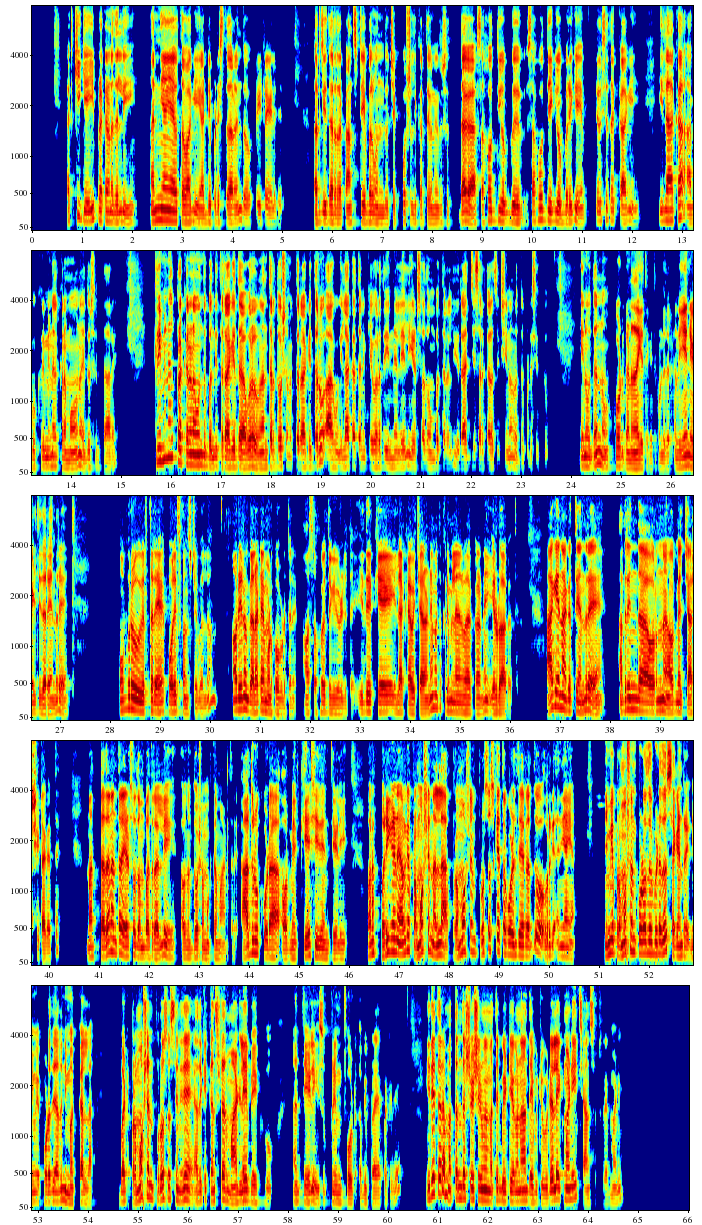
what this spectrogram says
ಹಕ್ಕಿಗೆ ಈ ಪ್ರಕರಣದಲ್ಲಿ ಅನ್ಯಾಯಯುತವಾಗಿ ಅಡ್ಡಿಪಡಿಸಿದ್ದಾರೆಂದು ಪೀಠ ಹೇಳಿದೆ. ಅರ್ಜಿದಾರರ ಕಾನ್ಸ್ಟೇಬಲ್ ಒಂದು ಚೆಕ್ ಚೆಕ್‌ಪೋಸ್ಟ್‌ನಲ್ಲಿ ಕರ್ತವ್ಯ ನಿರ್ವಹಿಸುತ್ತಿದ್ದಾಗ ಸಹೋದ್ಯೋಗ ಸಹೋದ್ಯೋಗಿಯೊಬ್ಬರಿಗೆ ತಿಳಿಸಿದ್ದಕ್ಕಾಗಿ ಇಲಾಖಾ ಹಾಗೂ ಕ್ರಿಮಿನಲ್ ಕ್ರಮವನ್ನು ಎದುರಿಸಿದ್ದಾರೆ. ಕ್ರಿಮಿನಲ್ ಪ್ರಕರಣವೊಂದು ಬಂಧಿತರಾಗಿದ್ದ ಅವರು ನಂತರ ದೋಷಮುಕ್ತರಾಗಿದ್ದರು ಹಾಗೂ ಇಲಾಖಾ ತನಿಖೆ ವರದಿ ಹಿನ್ನೆಲೆಯಲ್ಲಿ ಎರಡ್ ಸಾವಿರದ ಒಂಬತ್ತರಲ್ಲಿ ರಾಜ್ಯ ಸರ್ಕಾರ ಶಿಕ್ಷೆಯನ್ನು ರದ್ದುಪಡಿಸಿತ್ತು ಎನ್ನುವುದನ್ನು ಕೋರ್ಟ್ ಗಣನೆಗೆ ತೆಗೆದುಕೊಂಡಿದ್ದಾರೆ. ಅಂದ್ರೆ ಏನ್ ಹೇಳ್ತಿದ್ದಾರೆ ಅಂದ್ರೆ, ಒಬ್ರು ಇರ್ತಾರೆ ಪೊಲೀಸ್ ಕಾನ್ಸ್ಟೇಬಲ್. ಅವ್ರೇನೋ ಗಲಾಟೆ ಮಾಡ್ಕೊಬಿಡ್ತಾರೆ ಆ ಸಹೋದ್ಯೋಗಿಗಳ ಜೊತೆ. ಇದಕ್ಕೆ ಇಲಾಖಾ ವಿಚಾರಣೆ ಮತ್ತು ಕ್ರಿಮಿನಲ್ ವಿಚಾರಣೆ ಎರಡೂ ಆಗುತ್ತೆ. ಆಗೇನಾಗುತ್ತೆ ಅಂದ್ರೆ, ಅದರಿಂದ ಅವ್ರನ್ನ ಅವ್ರ ಮೇಲೆ ಚಾರ್ಜ್ ಶೀಟ್ ಆಗುತ್ತೆ. ಮತ್ತು ತದನಂತರ ಎರಡ್ ಸಾವಿರದ ಒಂಬತ್ತರಲ್ಲಿ ಅವ್ರನ್ನ ದೋಷ ಮುಕ್ತ ಮಾಡ್ತಾರೆ. ಆದರೂ ಕೂಡ ಅವ್ರ ಮೇಲೆ ಕೇಸ್ ಇದೆ ಅಂತೇಳಿ ಅವ್ರನ್ನ ಪರಿಗಣನೆ ಅವ್ರಿಗೆ ಪ್ರಮೋಷನ್ ಅಲ್ಲ. ಪ್ರಮೋಷನ್ ಪ್ರೋಸೆಸ್‌ಗೆ ತಗೊಳ್ದೇ ಇರೋದು ಅವ್ರಿಗೆ ಅನ್ಯಾಯ. ನಿಮಗೆ ಪ್ರಮೋಷನ್ ಕೊಡೋದು ಬಿಡೋದು ಸೆಕೆಂಡ್ರಿ ನಿಮಗೆ ಕೊಡೋದೇ ಅದು ನಿಮ್ಮ ಹಕ್ಕಲ್ಲ. ಬಟ್ ಪ್ರಮೋಷನ್ ಪ್ರೋಸೆಸ್ ಏನಿದೆ ಅದಕ್ಕೆ ಕನ್ಸಿಡರ್ ಮಾಡ್ಲೇಬೇಕು ಅಂತೇಳಿ ಸುಪ್ರೀಂ ಕೋರ್ಟ್ ಅಭಿಪ್ರಾಯಪಟ್ಟಿದೆ ಇದೇ ತರ ಮತ್ತೊಂದಷ್ಟು ವಿಷಯಗಳ ಮೇಲೆ ಮತ್ತೆ ಭೇಟಿಯಾಗೋಣ. ದಯವಿಟ್ಟು ವಿಡಿಯೋ ಲೈಕ್ ಮಾಡಿ, ಚಾನಲ್ ಸಬ್ಸ್ಕ್ರೈಬ್ ಮಾಡಿ.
